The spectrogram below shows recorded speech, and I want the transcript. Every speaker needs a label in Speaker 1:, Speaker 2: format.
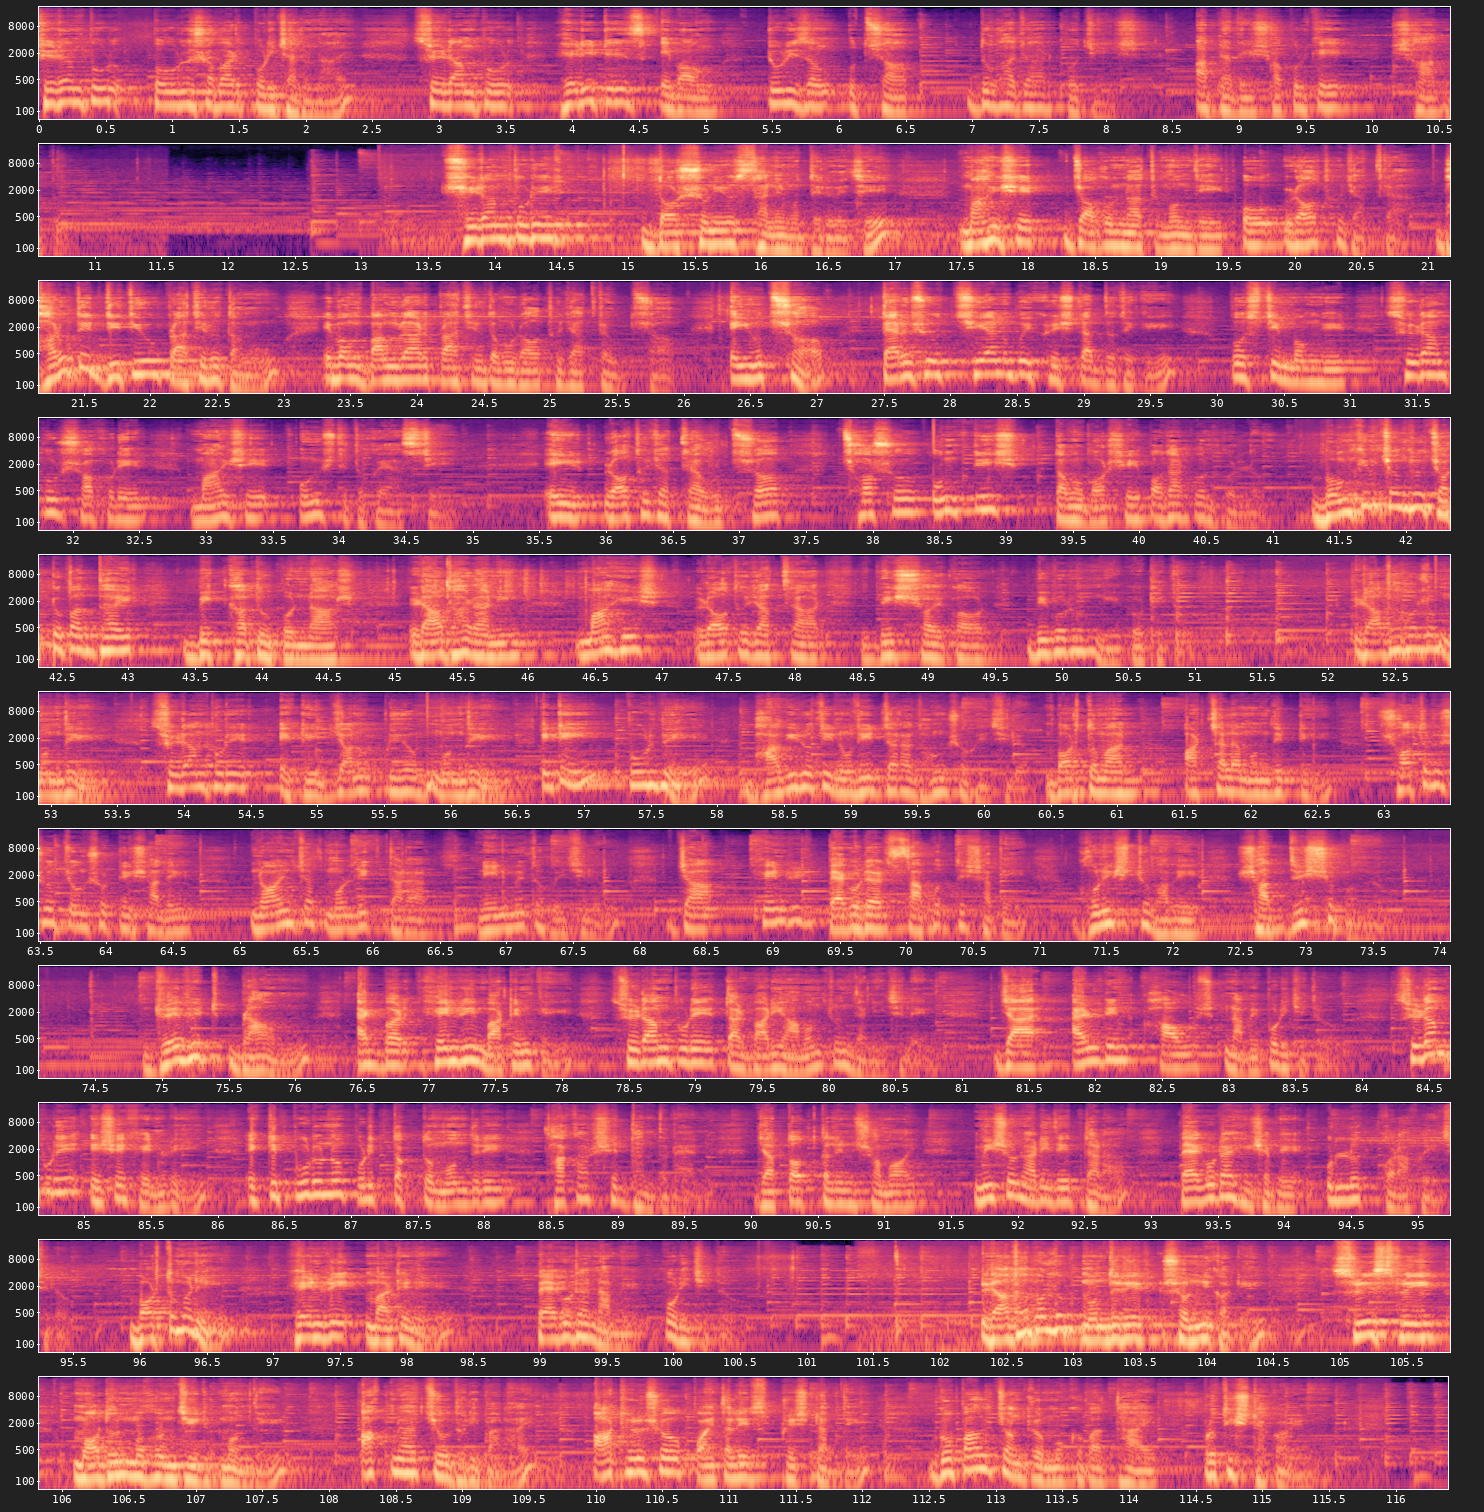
Speaker 1: শ্রীরামপুর পৌরসভার পরিচালনায় শ্রীরামপুর হেরিটেজ এবং ট্যুরিজম উৎসব দু হাজার পঁচিশ। আপনাদের সকলকে স্বাগত। শ্রীরামপুরের দর্শনীয় স্থানের মধ্যে রয়েছে মাহেশের জগন্নাথ মন্দির ও রথযাত্রা, ভারতের দ্বিতীয় প্রাচীনতম এবং বাংলার প্রাচীনতম রথযাত্রা উৎসব। এই উৎসব তেরোশো ছিয়ানব্বই খ্রিস্টাব্দ থেকে পশ্চিমবঙ্গের শ্রীরামপুর শহরের মাহেশে অনুষ্ঠিত হয়ে আসছে। এই রথযাত্রা উৎসব ছশো উনত্রিশতম বর্ষে পদার্পণ করল। বঙ্কিমচন্দ্র চট্টোপাধ্যায়ের বিখ্যাত উপন্যাস রাধারানী মাহেশ রথযাত্রার বিস্ময়কর বিবরণ নিয়ে গঠিত। রাধাবল্লভ মন্দির শ্রীরামপুরের একটি জনপ্রিয় মন্দির। এটি পূর্বে ভাগীরথী নদীর দ্বারা ধ্বংস হয়েছিল। বর্তমান আটচালা মন্দিরটি সতেরোশো চৌষট্টি সালে নয়নচাঁদ মল্লিক দ্বারা নির্মিত হয়েছিল, যা হেনরির প্যাগোডার স্থাপত্যের সাথে ঘনিষ্ঠভাবে সাদৃশ্যপূর্ণ। ডেভিড ব্রাউন একবার হেনরি মার্টিনকে শ্রীরামপুরে তার বাড়ি আমন্ত্রণ জানিয়েছিলেন। যা অ্যালডিন হাউস নামে পরিচিত। শ্রীরামপুরে এসে হেনরি একটি পুরনো পরিত্যক্ত মন্দিরে থাকার সিদ্ধান্ত নেন, যা তৎকালীন সময় মিশনারিদের দ্বারা প্যাগোডা হিসেবে উল্লেখ করা হয়েছিল। বর্তমানে হেনরি মার্টিনের প্যাগোডা নামে পরিচিত। রাধাবল্লভ মন্দিরের সন্নিকটে শ্রী শ্রী মদনমোহনজির মন্দির আকনা চৌধুরী পাড়ায় আঠেরোশো পঁয়তাল্লিশ খ্রিস্টাব্দে গোপালচন্দ্র মুখোপাধ্যায় প্রতিষ্ঠা করেন।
